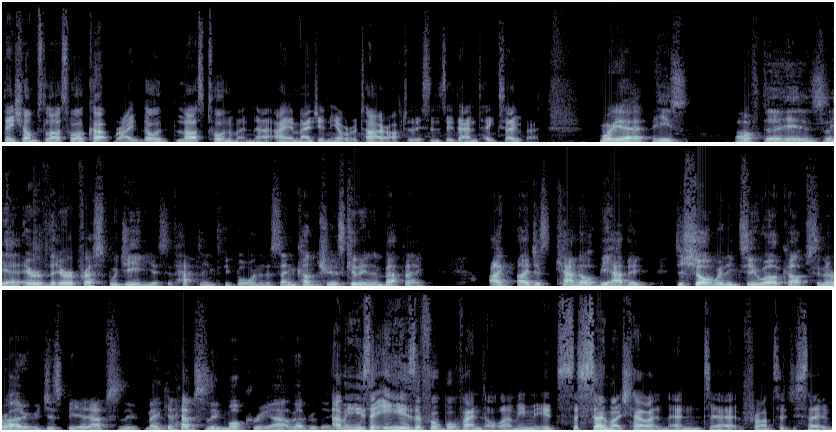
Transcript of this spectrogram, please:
Deschamps' last World Cup, right, or last tournament. I imagine he'll retire after this, and Zidane takes over. Well, yeah, he's after his yeah the irrepressible genius of happening to be born in the same country as Kylian Mbappe. I I just cannot be having Deschamps winning two World Cups in a row would just be an absolute make an absolute mockery out of everything. I mean, he's a, he is a football vandal. I mean, it's so much talent, and uh, France are just so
